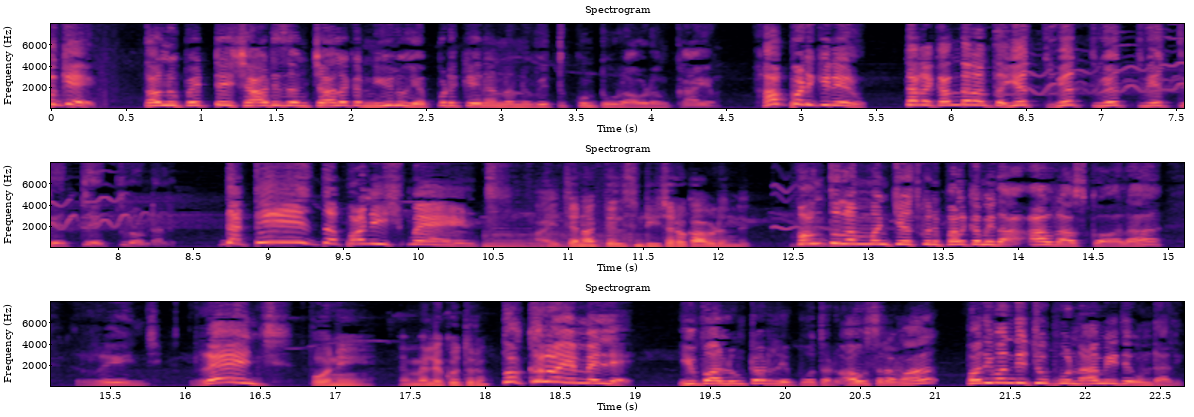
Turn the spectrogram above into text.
ఓకే. తను పెట్టే షాడిజం చాలక నీలు ఎప్పటికైనా నన్ను వెతుక్కుంటూ రావడం ఖాయం. అప్పటికి నేను తనకందనంత ఎత్తు ఎత్తు ఎత్తు ఎత్తు ఎత్తు ఎత్తులో ఉండాలి. దట్ ఈస్ ద పనిష్మెంట్ అయితే నాకు తెలిసిన టీచర్ ఒక ఆవిడ ఉంది. పంతులమ్మని చేసుకుని పలక మీద ఆలు రాసుకోవాలా? రేంజ్ రేంజ్ పోనీ ఎమ్మెల్యే కూతురు? తొక్కలో ఎమ్మెల్యే. ఇవాళ ఉంటాడు రేపు పోతాడు. అవసరమా? పది మంది చూపు నా మీదే ఉండాలి.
